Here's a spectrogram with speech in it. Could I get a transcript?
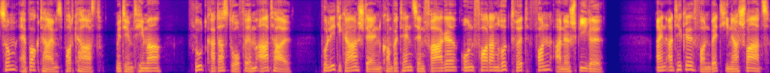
zum Epoch Times Podcast mit dem Thema Flutkatastrophe im Ahrtal. Politiker stellen Kompetenz in Frage und fordern Rücktritt von Anne Spiegel. Ein Artikel von Bettina Schwarz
